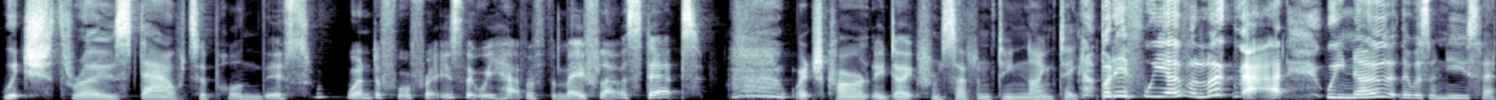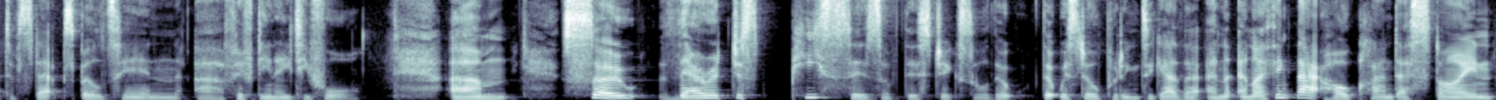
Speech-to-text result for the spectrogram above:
which throws doubt upon this wonderful phrase that we have of the Mayflower Steps. Which currently date from 1790. But if we overlook that, we know that there was a new set of steps built in uh, 1584. Um, so there are just pieces of this jigsaw that, that we're still putting together. And, and I think that whole clandestine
